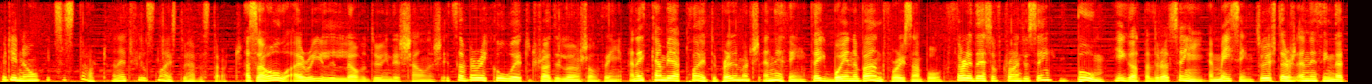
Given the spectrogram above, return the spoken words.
But you know, it's a start, and it feels nice to have a start. As a whole, I really love doing this challenge. It's a very cool way to try to learn something, and it can be applied to pretty much anything. Take Boyinaband for example. 30 days of trying to sing, boom, he got better at singing. Amazing. So if there's anything that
